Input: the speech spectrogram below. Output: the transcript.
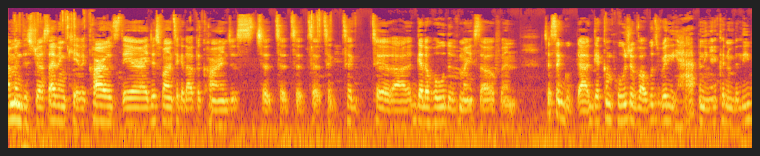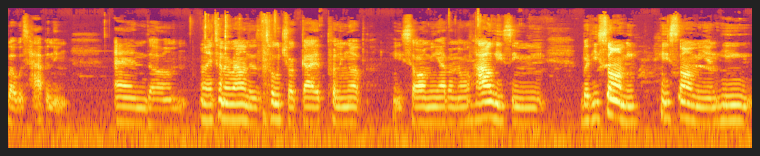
I'm in distress. I didn't care. The car was there. I just wanted to get out the car and just to to to to to to, to uh, get a hold of myself and just to uh, get composure of what was really happening. I couldn't believe what was happening. And um, when I turned around, there was a tow truck guy pulling up. He saw me. I don't know how he seen me, but he saw me. He saw me, and he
